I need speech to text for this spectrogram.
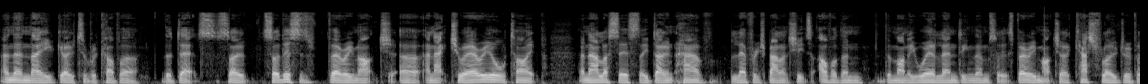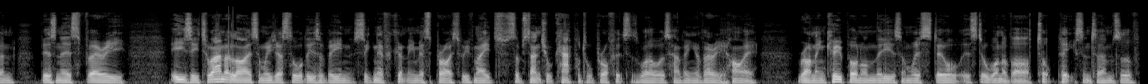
and then they go to recover the debts. So, so this is very much uh, an actuarial type analysis. They don't have leverage balance sheets other than the money we're lending them. So it's very much a cash flow driven business, very easy to analyse. And we just thought these have been significantly mispriced. We've made substantial capital profits as well as having a very high running coupon on these, and we're still it's still one of our top picks in terms of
